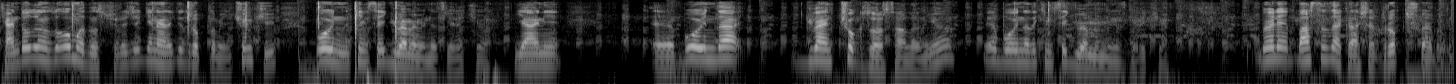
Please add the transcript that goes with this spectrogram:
Kendi odanızda olmadığınız sürece genellikle droplamayın. Çünkü bu oyunda kimseye güvenmemeniz gerekiyor. Yani e, bu oyunda güven çok zor sağlanıyor. Ve bu oyunda da kimseye güvenmemeniz gerekiyor. Böyle bastınız arkadaşlar drop tuşu var bakın.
